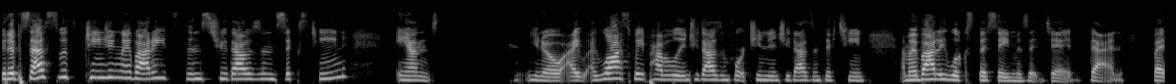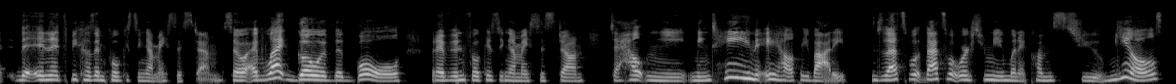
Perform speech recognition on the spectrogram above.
been obsessed with changing my body since 2016. And you know, I, I lost weight probably in 2014 and 2015, and my body looks the same as it did then. But the, and it's because I'm focusing on my system. So I've let go of the goal, but I've been focusing on my system to help me maintain a healthy body. And so that's what that's what works for me when it comes to meals.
